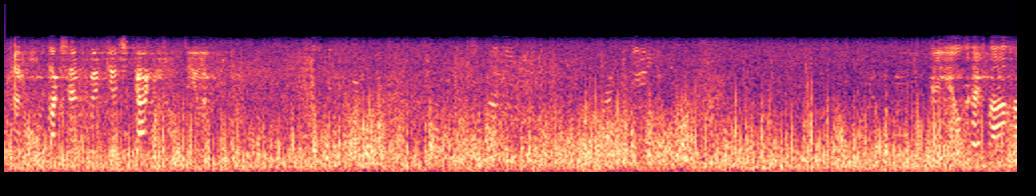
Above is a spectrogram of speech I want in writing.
Er zijn 100 accentpuntjes, kijk maar of die hier lukt. Hey, geef me aan.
